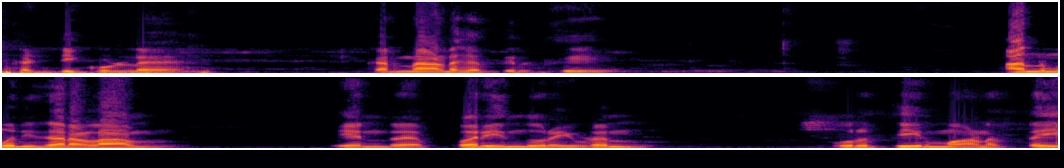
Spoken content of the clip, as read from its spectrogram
கட்டிக்கொள்ள கர்நாடகத்திற்கு அனுமதி தரலாம் என்ற பரிந்துரையுடன் ஒரு தீர்மானத்தை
